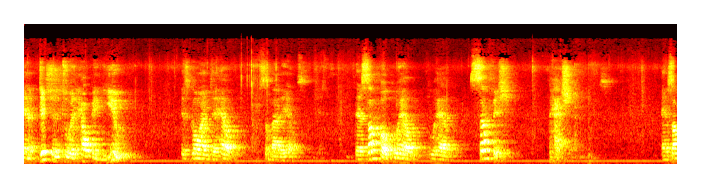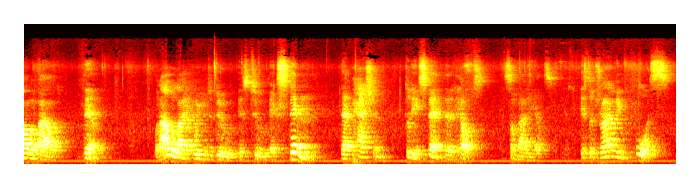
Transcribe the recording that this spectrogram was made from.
in addition to it helping you, it's going to help somebody else. There's some folk who have who have selfish passions. And it's all about For you to do is to extend that passion to the extent that it helps somebody else. It's the driving force.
